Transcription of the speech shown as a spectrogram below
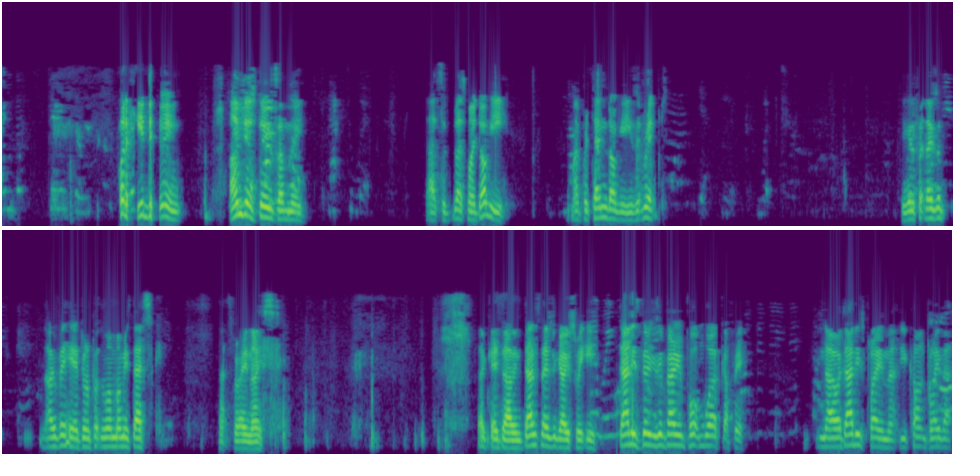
I'm just doing something. What are you doing? I'm just doing something. That's a, that's my doggy. My pretend doggy. Is it ripped? You're going to put those up over here. Do you want to put them on mummy's desk? That's very nice. Okay, darling. Downstairs you go, sweetie. Daddy's doing some very important work up here. No, Daddy's playing that. You can't play that.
